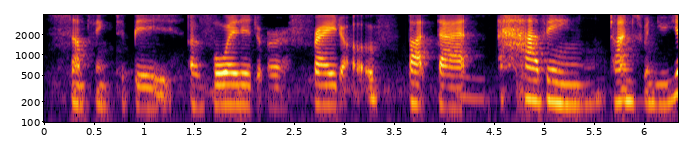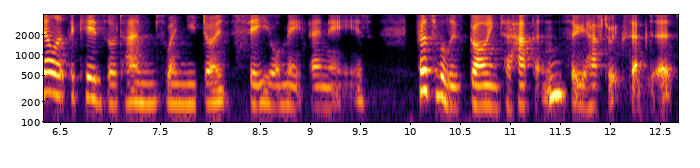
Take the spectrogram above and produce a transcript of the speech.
something to be avoided or afraid of, but that having times when you yell at the kids or times when you don't see or meet their need, first of all, is going to happen. So you have to accept it.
